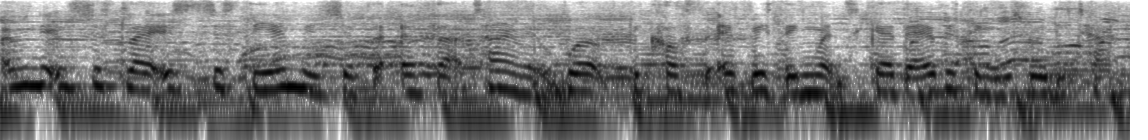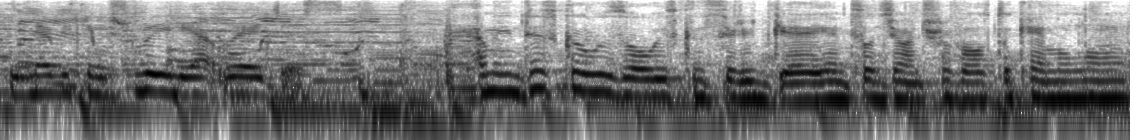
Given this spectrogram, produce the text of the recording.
I mean, it was just like, it's just the image of, the, of that time. It worked because everything went together. Everything was really tacky and everything was really outrageous. I mean, disco was always considered gay until John Travolta came along.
